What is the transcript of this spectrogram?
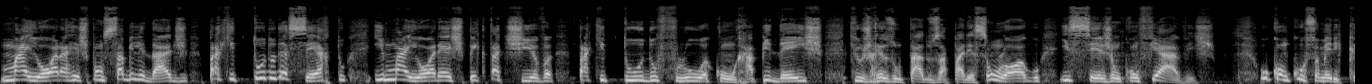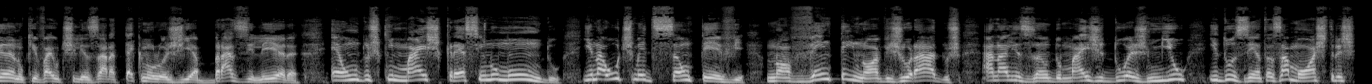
maior a responsabilidade para que tudo dê certo e maior é a expectativa para que tudo flua com rapidez, que os resultados apareçam logo e sejam confiáveis. O concurso americano, que vai utilizar a tecnologia brasileira, é um dos que mais crescem no mundo e na última edição teve 99 jurados analisando mais de 2.200 amostras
